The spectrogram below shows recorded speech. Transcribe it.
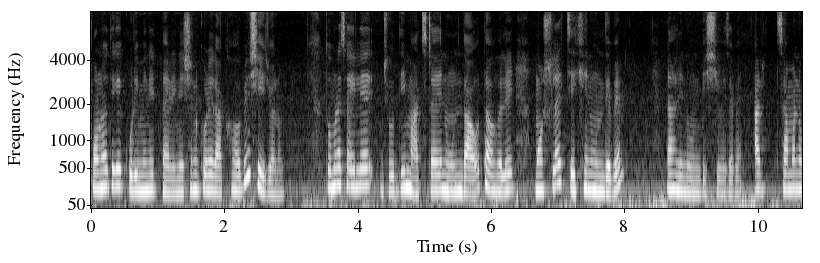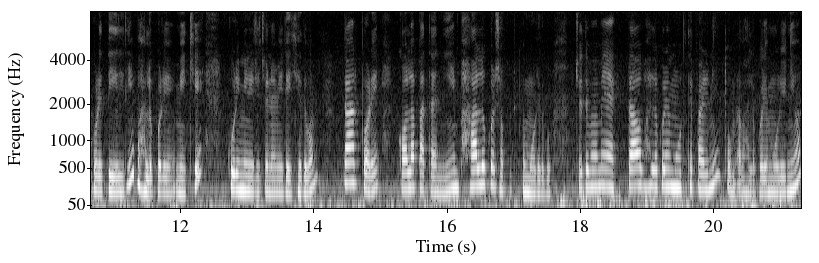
পনেরো থেকে কুড়ি মিনিট ম্যারিনেশন করে রাখা হবে সেই জন্য। তোমরা চাইলে যদি মাছটায় নুন দাও, তাহলে মশলায় চেখে নুন দেবে, নাহলে নুন বেশি হয়ে যাবে। আর সামান্য করে তেল দিয়ে ভালো করে মেখে কুড়ি মিনিটের জন্য আমি রেখে দেবো। তারপরে কলা পাতা নিয়ে ভালো করে সবটাকে মুড়ে দেবো। যদি আমি একটাও ভালো করে মুড়তে পারিনি, তোমরা ভালো করে মুড়ে নিও।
